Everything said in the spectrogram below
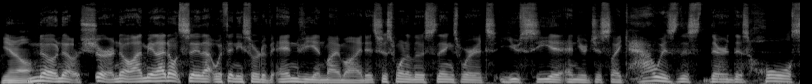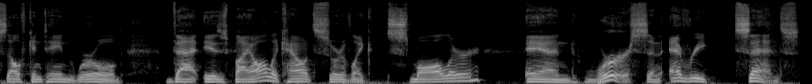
you know? No, no, sure. No, I mean, I don't say that with any sort of envy in my mind. It's just one of those things where it's you see it and you're just like, how is this there this whole self-contained world that is by all accounts sort of like smaller and worse in every sense.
